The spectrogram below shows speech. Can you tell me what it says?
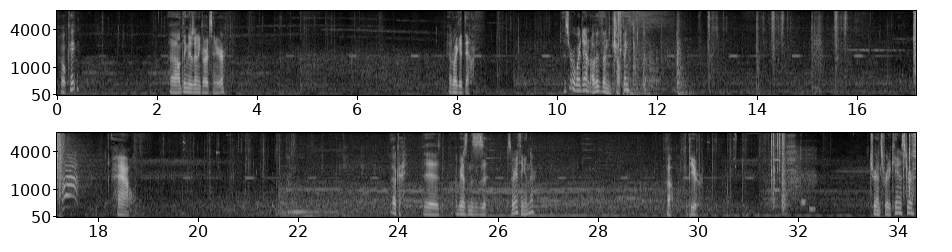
Okay. Uh, I don't think there's any guards in here. How do I get down? Is there a way down other than jumping? Ow. Okay. Uh, I'm guessing this is it. Is there anything in there? Oh, computer. Transfer to canister.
